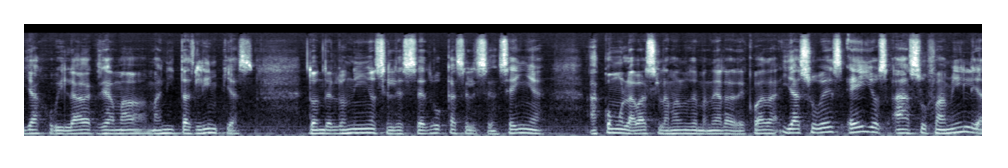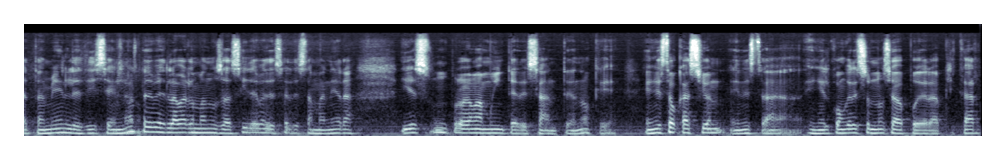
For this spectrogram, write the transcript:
ya jubilada que se llama Manitas Limpias, donde a los niños se les educa, se les enseña a cómo lavarse las manos de manera adecuada. Y a su vez ellos a su familia también les dicen no debes lavar las manos así, debe de ser de esta manera y es un programa muy interesante, ¿no? Que en esta ocasión en esta en el Congreso no se va a poder aplicar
